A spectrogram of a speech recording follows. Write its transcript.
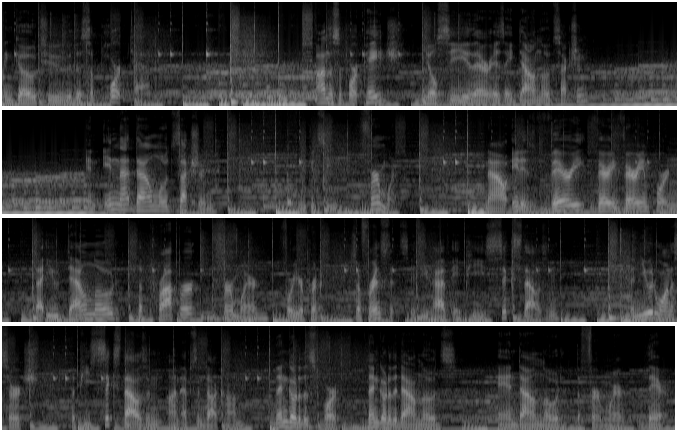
and go to the support tab. On the support page, you'll see there is a download section. And in that download section, you can see firmware. Now, it is very, very, very important that you download the proper firmware for your printer. So for instance, if you have a P6000, then you would want to search the P6000 on Epson.com, then go to the support, then go to the downloads, and download the firmware there.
